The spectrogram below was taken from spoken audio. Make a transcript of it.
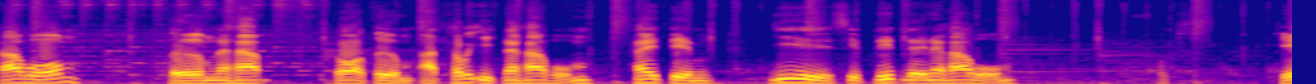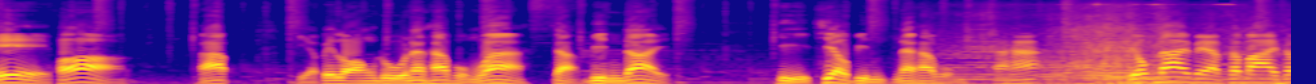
ครับผมเติมนะครับ ก็เติมอัดเข้าไปอีกนะครับผมให้เต็ม 20 ลิตรเลยนะครับผมโอเคโอเคพ่อครับ เดี๋ยวไปลองดูนะครับผมว่าจะบินได้กี่เที่ยวบินนะครับผมนะฮะยกได้แบบส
